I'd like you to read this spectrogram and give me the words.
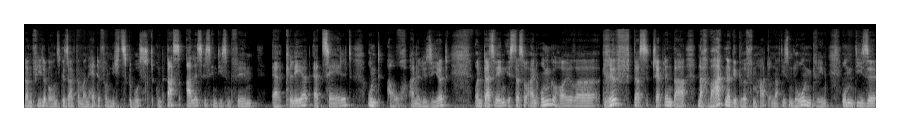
dann viele bei uns gesagt haben, man hätte von nichts gewusst. Und das alles ist in diesem Film erklärt, erzählt und auch analysiert. Und deswegen ist das so ein ungeheurer Griff, dass Chaplin da nach Wagner gegriffen hat und nach diesem Lohengrin, um diese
